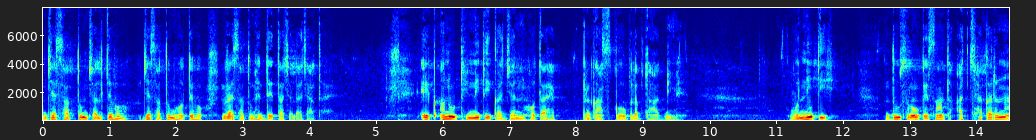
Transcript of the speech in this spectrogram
जैसा तुम चलते हो, जैसा तुम होते हो, वैसा तुम्हें देता चला जाता है। एक अनूठी नीति का जन्म होता है प्रकाश को उपलब्ध आदमी में। वो नीति दूसरों के साथ अच्छा करना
